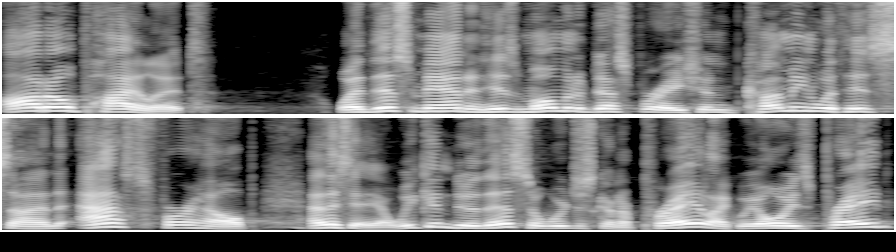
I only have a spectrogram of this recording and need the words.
autopilot when this man, in his moment of desperation, coming with his son, asks for help, and they say, Yeah, we can do this, so we're just going to pray like we always prayed.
